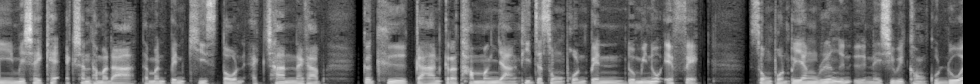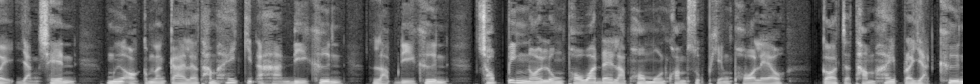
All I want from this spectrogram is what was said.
นี้ไม่ใช่แค่แอคชั่นธรรมดา แต่มันเป็นคีย์สโตนแอคชั่นนะครับ ก็คือการกระทำบางอย่างที่จะส่งผลเป็นโดมิโนเอฟเฟก ส่งผลไปยังเรื่องอื่น ๆ ในชีวิตของคุณด้วย อย่างเช่น เมื่อออกกำลังกายแล้วทำให้กินอาหารดีขึ้น หลับดีขึ้น ช้อปปิ้งน้อยลงเพราะว่าได้รับฮอร์โมนความสุขเพียงพอแล้ว ก็จะทำให้ประหยัดขึ้น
